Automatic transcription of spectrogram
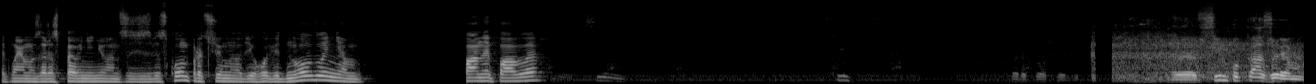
Так, маємо зараз певні нюанси зі зв'язком. Працюємо над його відновленням. Пане Павле, всім, всім, перепрошую. Е, всім показуємо,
